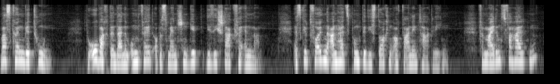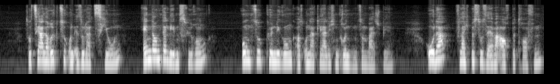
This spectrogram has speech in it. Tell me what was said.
Was können wir tun? Beobachte in deinem Umfeld, ob es Menschen gibt, die sich stark verändern. Es gibt folgende Anhaltspunkte, die Stalking-Opfer an den Tag legen. Vermeidungsverhalten, sozialer Rückzug und Isolation, Änderung der Lebensführung, Umzug, Kündigung aus unerklärlichen Gründen zum Beispiel. Oder vielleicht bist du selber auch betroffen,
